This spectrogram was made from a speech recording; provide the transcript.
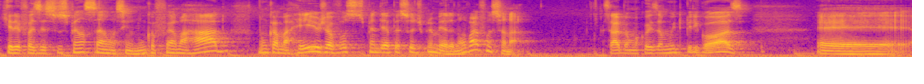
querer fazer suspensão. Assim, eu nunca fui amarrado, nunca amarrei, eu já vou suspender a pessoa de primeira. Não vai funcionar. Sabe? É uma coisa muito perigosa. É,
